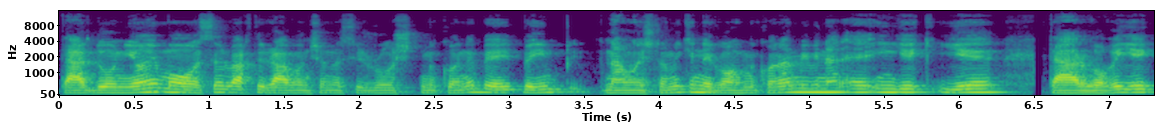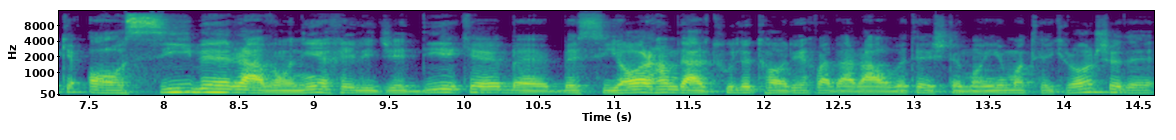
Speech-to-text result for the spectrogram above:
در دنیای معاصر وقتی روانشناسی رشد می‌کنه به, این نمایشنامه که نگاه می‌کنن می‌بینن این یک یه در واقع یک آسیب روانی خیلی جدیه که بسیار هم در طول تاریخ و در روابط اجتماعی ما تکرار شده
